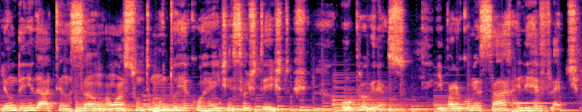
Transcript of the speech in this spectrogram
Leon Denis dá atenção a um assunto muito recorrente em seus textos, o progresso. E para começar, ele reflete:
